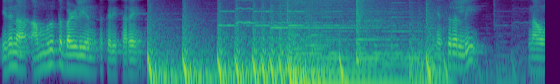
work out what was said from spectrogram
ಇದನ್ನ ಅಮೃತ ಬಳ್ಳಿ ಅಂತ ಕರೀತಾರೆ. ಹೆಸರಲ್ಲಿ ನಾವು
